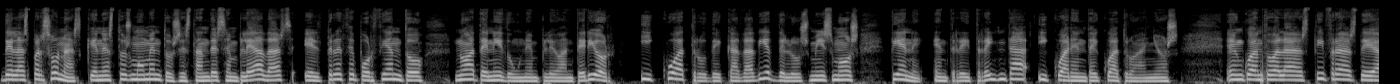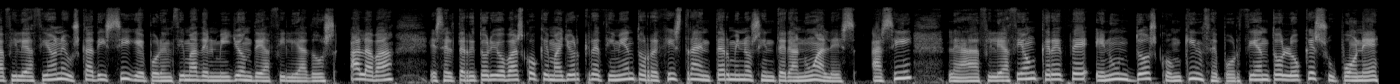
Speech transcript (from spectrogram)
De las personas que en estos momentos están desempleadas, el 13% no ha tenido un empleo anterior Superior y 4 de cada 10 de los mismos tiene entre 30 y 44 años. En cuanto a las cifras de afiliación, Euskadi sigue por encima del millón de afiliados. Álava es el territorio vasco que mayor crecimiento registra en términos interanuales. Así, la afiliación crece en un 2,15%, lo que supone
